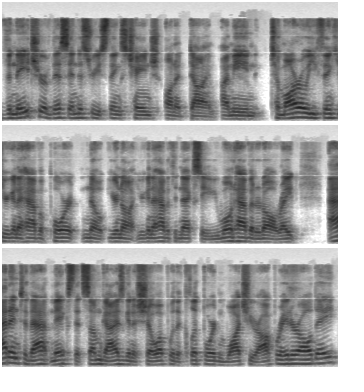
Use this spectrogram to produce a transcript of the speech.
the nature of this industry is things change on a dime. I mean, tomorrow you think you're going to have a port. No, you're not. You're going to have it the next day. You won't have it at all, right? Add into that mix that some guy's going to show up with a clipboard and watch your operator all day.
